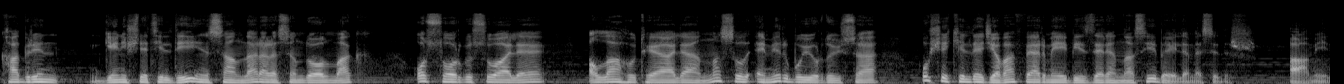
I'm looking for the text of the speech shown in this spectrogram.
kabrin genişletildiği insanlar arasında olmak, o sorgu suale Allahu Teala nasıl emir buyurduysa o şekilde cevap vermeyi bizlere nasip eylemesidir. Amin.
